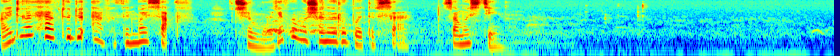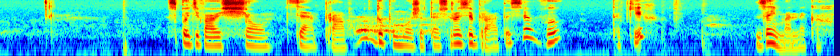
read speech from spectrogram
Why do I have to do everything myself? Чому я вимушений робити все самостійно? Сподіваюсь, що це правило допоможе теж розібратися в таких займенниках.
